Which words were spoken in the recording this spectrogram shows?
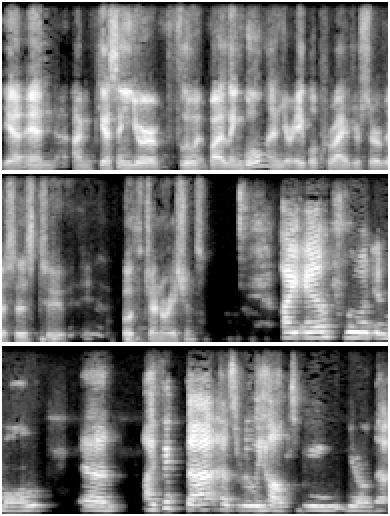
Yeah, and I'm guessing you're fluent bilingual and you're able to provide your services to both generations. I am fluent in Hmong, and I think that has really helped being, you know, that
